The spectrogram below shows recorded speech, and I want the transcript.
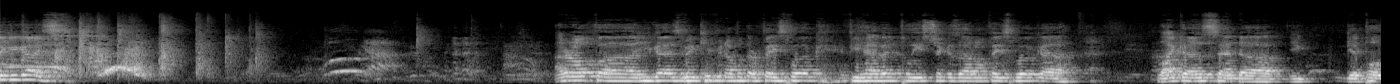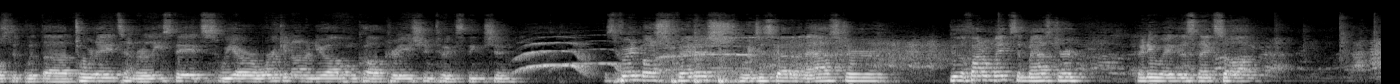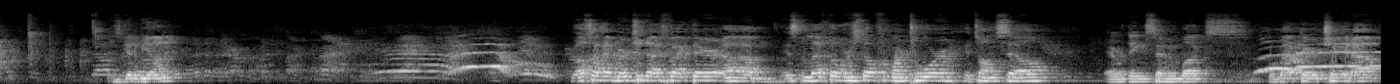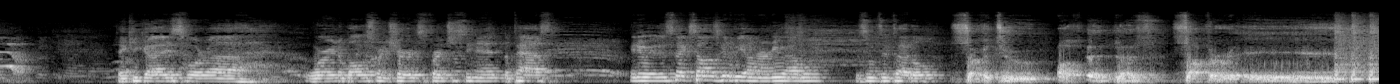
Thank you guys. I don't know if uh, you guys have been keeping up with our Facebook. If you haven't, please check us out on Facebook. Uh, like us, and uh, you get posted with uh, tour dates and release dates. We are working on a new album called Creation to Extinction. It's pretty much finished. We just got to master, do the final mix and master. Anyway, this next song is going to be on it. We also have merchandise back there. Um, it's the leftover stuff from our tour. It's on sale. Everything's seven bucks. Go back there, check it out. Thank you guys for uh, wearing abolishment shirts, purchasing it in the past. Anyway, this next song is going to be on our new album. This one's entitled Servitude of Endless Suffering.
